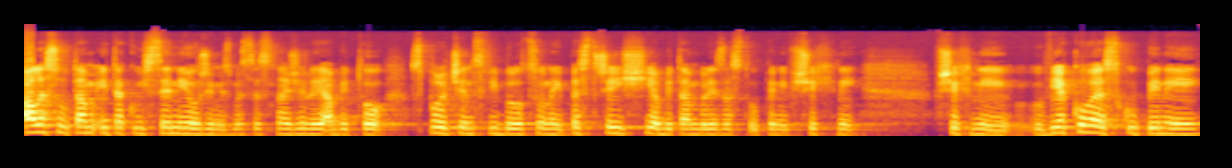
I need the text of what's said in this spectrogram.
ale jsou tam i takový seniori. My jsme se snažili, aby to společenství bylo co nejpestřejší, aby tam byly zastoupeny všechny, všechny věkové skupiny.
